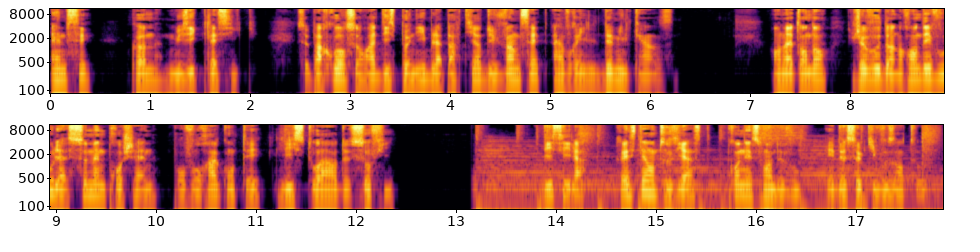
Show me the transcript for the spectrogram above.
mc, comme musique classique. Ce parcours sera disponible à partir du 27 avril 2015. En attendant, je vous donne rendez-vous la semaine prochaine pour vous raconter l'histoire de Sophie. D'ici là, restez enthousiastes, prenez soin de vous et de ceux qui vous entourent.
